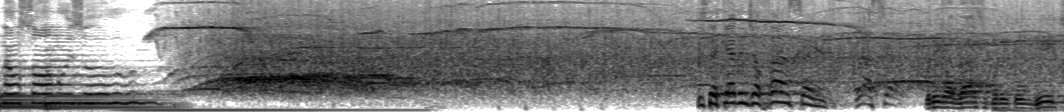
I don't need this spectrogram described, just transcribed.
Não somos o. Mr. Kevin Johansen. Gracias. Obrigadaço por el convite.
